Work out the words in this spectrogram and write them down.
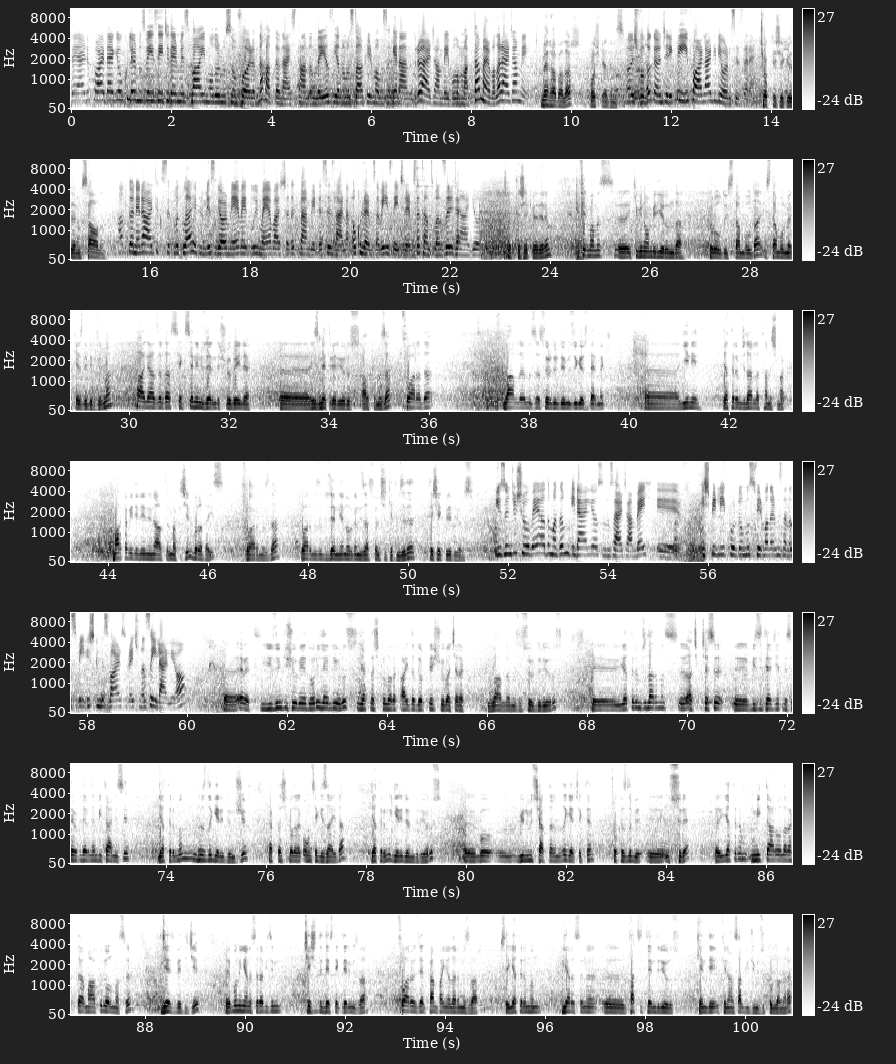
Değerli Fuar Dergi okurlarımız ve izleyicilerimiz Bayim Olur Musun fuarında Hat Döner standındayız. Yanımızda firmamızın genel müdürü Ercan Bey bulunmakta. Merhabalar Ercan Bey. Merhabalar, hoş geldiniz. Hoş bulduk. Öncelikle iyi fuarlar diliyorum sizlere. Çok teşekkür ederim, sağ olun. Hat Döner'i artık sıklıkla hepimiz görmeye ve duymaya başladık. Ben bir de sizlerden okurlarımıza ve izleyicilerimize tanıtmanızı rica ediyorum. Çok teşekkür ederim. Firmamız e, 2011 yılında kuruldu İstanbul'da. İstanbul merkezli bir firma. Hali hazırda 80'in üzerinde şubeyle e, hizmet veriyoruz halkımıza. Fuara da varlığımızı sürdürdüğümüzü göstermek, e, yeni yatırımcılarla tanışmak, marka belirliliğini artırmak için buradayız fuarımızda. Fuarımızı düzenleyen organizasyon şirketimize de teşekkür ediyoruz. 100. şubeye adım adım ilerliyorsunuz Ercan Bey. Ee, işbirliği kurduğumuz firmalarımızla nasıl bir ilişkimiz var? Süreç nasıl ilerliyor? Ee, Evet, 100. şubeye doğru ilerliyoruz. Yaklaşık olarak ayda 4-5 şube açarak varlığımızı sürdürüyoruz. Ee, yatırımcılarımız e, açıkçası e, bizi tercih etme sebeplerinden bir tanesi yatırımın hızlı geri dönüşü. Yaklaşık olarak 18 ayda yatırımı geri döndürüyoruz. Ee, bu e, günümüz şartlarında da gerçekten çok hızlı bir e, süre. E, Yatırım miktarı olarak da makul olması cezbedici. Ve bunun yanı sıra bizim çeşitli desteklerimiz var. Fuar özel kampanyalarımız var. İşte yatırımın yarısını e, taksitlendiriyoruz. Kendi finansal gücümüzü kullanarak.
